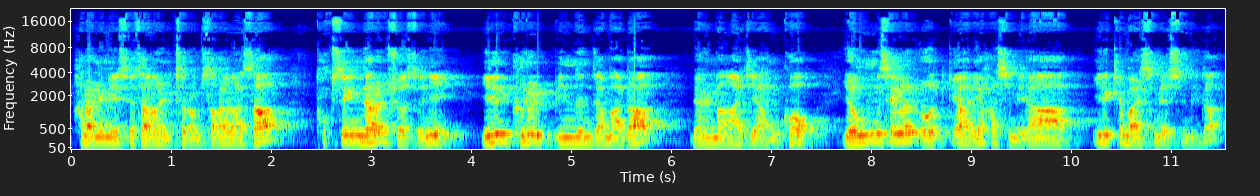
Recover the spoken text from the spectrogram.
하나님이 세상을 이처럼 사랑하사 독생자를 주었으니 이는 그를 믿는 자마다 멸망하지 않고 영생을 얻게 하려 하심이라 이렇게 말씀했습니다.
